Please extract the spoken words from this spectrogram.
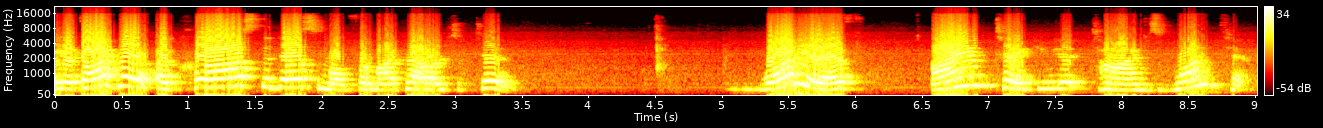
if I go across the decimal for my powers of 10? What if I am taking it times 1 tenth?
